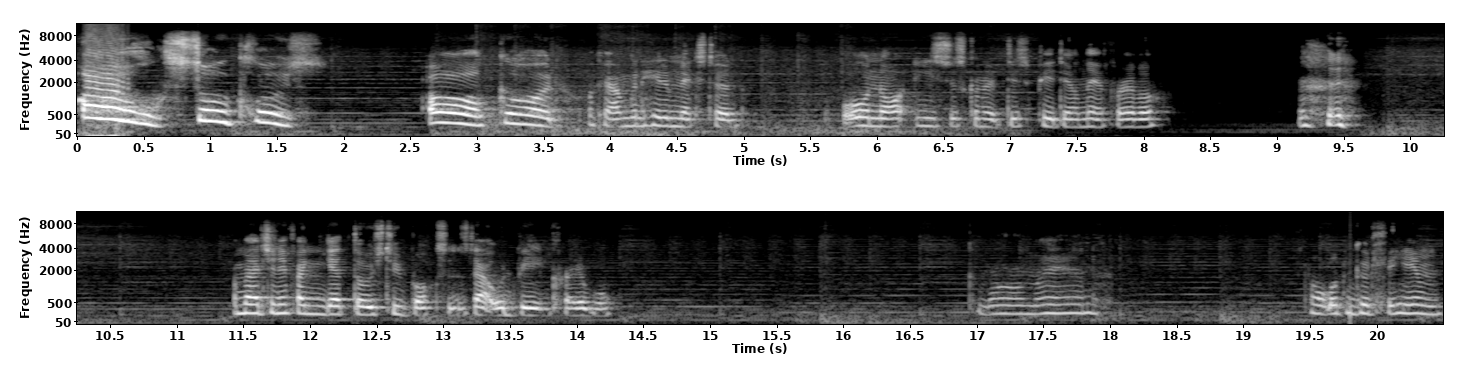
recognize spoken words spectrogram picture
Oh, so close. Oh god. Okay, I'm gonna hit him next turn. Or not, he's just gonna disappear down there forever. Imagine if I can get those two boxes, that would be incredible. Come on, man. Not looking good for him.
